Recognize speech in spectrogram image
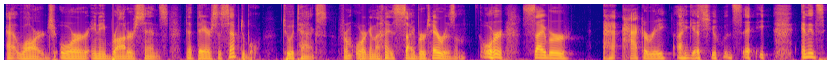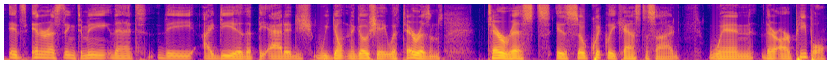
at large or in a broader sense that they are susceptible to attacks from organized cyber terrorism or cyber ha- hackery, I guess you would say. And it's it's interesting to me that the idea that the adage we don't negotiate with terrorisms terrorists is so quickly cast aside when there are people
